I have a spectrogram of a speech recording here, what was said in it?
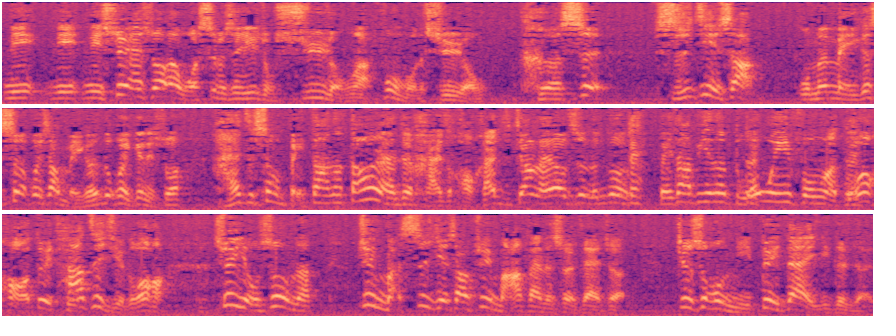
你你你虽然说啊，我是不是一种虚荣啊？父母的虚荣，可是实际上，我们每个社会上每个人都会跟你说，孩子上北大，那当然对孩子好，孩子将来要是能够北大毕业，那多威风啊，多好，对他自己多好。所以有时候呢，最麻世界上最麻烦的事在这，就是后你对待一个人，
